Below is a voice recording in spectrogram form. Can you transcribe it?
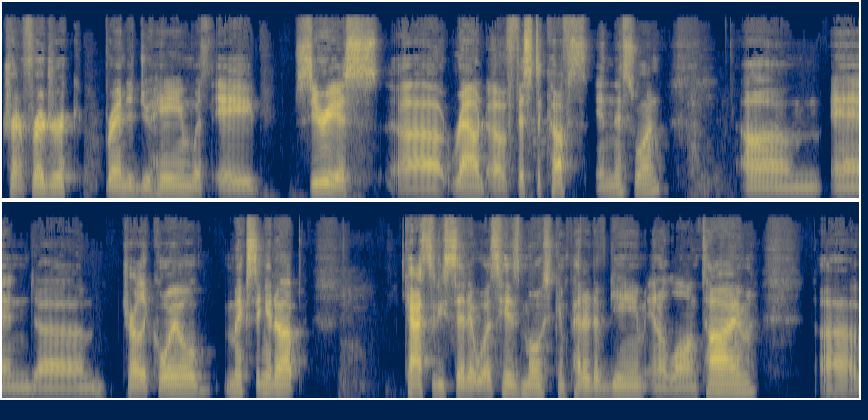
Trent Frederic, Brandon Duhaime with a serious uh, round of fisticuffs in this one. Um, and um, Charlie Coyle mixing it up. Cassidy said it was his most competitive game in a long time. Uh,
